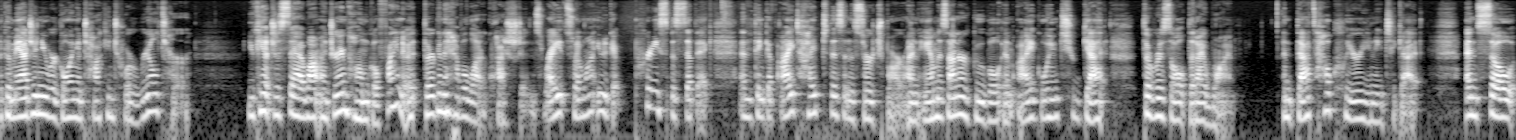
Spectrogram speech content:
Like, imagine you were going and talking to a realtor. You can't just say, I want my dream home, go find it. They're going to have a lot of questions, right? So, I want you to get pretty specific and think if I typed this in the search bar on Amazon or Google, am I going to get the result that I want? And that's how clear you need to get. And so,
